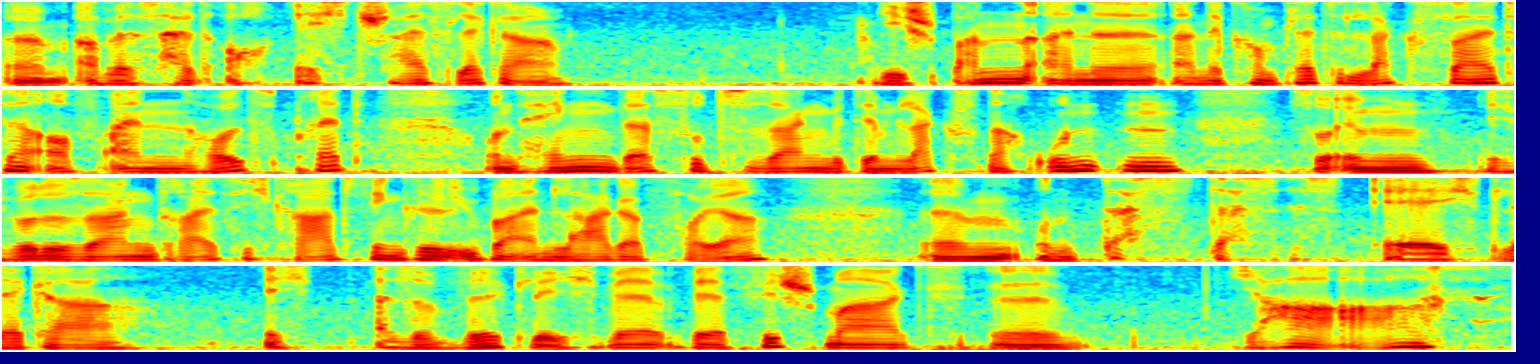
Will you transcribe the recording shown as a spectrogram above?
Ähm, aber es ist halt auch echt scheiß lecker. Die spannen eine, eine komplette Lachsseite auf ein Holzbrett und hängen das sozusagen mit dem Lachs nach unten, so im, ich würde sagen, 30 Grad Winkel über ein Lagerfeuer. Ähm, und das, das ist echt lecker. Ich, also wirklich, wer, wer Fisch mag, äh, ja,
